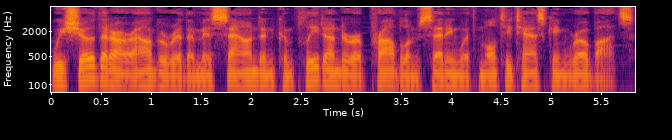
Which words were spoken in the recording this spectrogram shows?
We show that our algorithm is sound and complete under a problem setting with multitasking robots.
